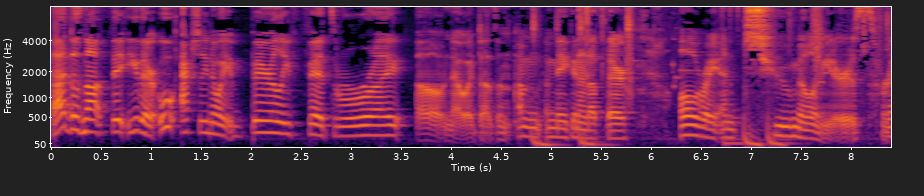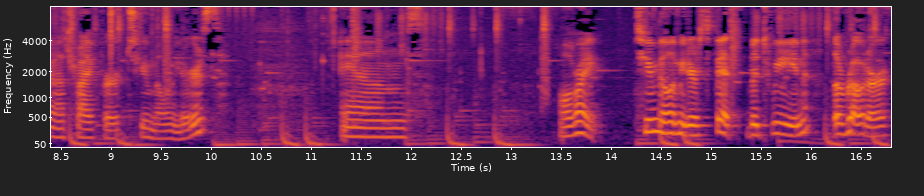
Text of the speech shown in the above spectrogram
That does not fit either. Oh, actually, no, it barely fits right. Oh no, it doesn't. I'm, I'm making it up there. All right, and two millimeters. We're gonna try for two millimeters. And all right, two millimeters fits between the rotor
